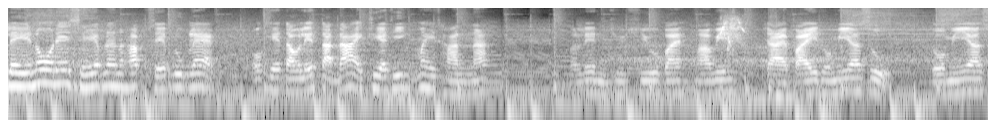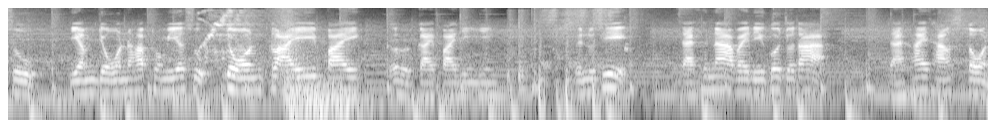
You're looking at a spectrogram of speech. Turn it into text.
เลโน่ได้เซฟแล้วนะครับเซฟลูกแรก โอเคตาวาเลสตัดได้เคลียร์ทิ้งไม่ทันนะก็เล่นชิวๆไปมาวินจ่ายไปโทมิยาสุโทมิยาสุเตรียมโยนนะครับโทมิยาสุโยนไกลไปเออไกลไปจริงๆเป็นดูที่จ่ายขึ้นหน้าไปดีโกโจต้าจ่ายให้ทางสโตน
